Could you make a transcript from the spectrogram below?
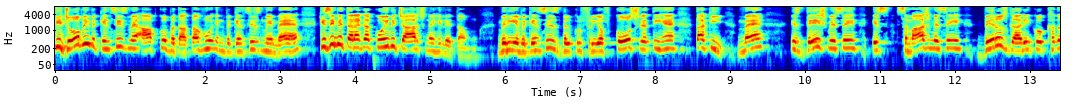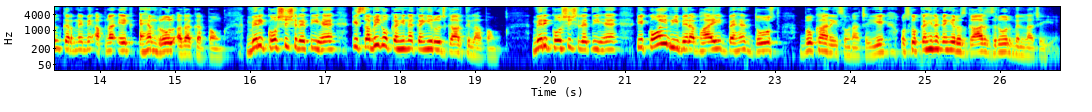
कि जो भी वैकेंसीज मैं आपको बताता हूँ, इन वैकेंसीज में मैं किसी भी तरह का कोई भी चार्ज नहीं लेता हूँ। मेरी ये वैकेंसीज बिल्कुल फ्री ऑफ़ कॉस्ट रहती हैं, ताकि मैं इस देश में से, इस समाज में से बेरोजगारी को खत्म करने में अपना एक अहम रोल अदा कर पाऊँ। मेरी कोशिश रहती है कि सभी को कहीं ना कहीं रोज़गार दिला पाऊँ। मेरी कोशिश रहती है कि कोई भी मेरा भाई, बहन, दोस्त भूखा नहीं सोना चाहिए, उसको कहीं ना कहीं रोज़गार ज़रूर मिलना चाहिए।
